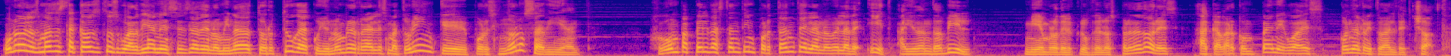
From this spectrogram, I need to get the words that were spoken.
Uno de los más destacados de estos guardianes es la denominada tortuga, cuyo nombre real es Maturín, que, por si no lo sabían, jugó un papel bastante importante en la novela de It, ayudando a Bill, miembro del Club de los Perdedores, a acabar con Pennywise con el ritual de Chot.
